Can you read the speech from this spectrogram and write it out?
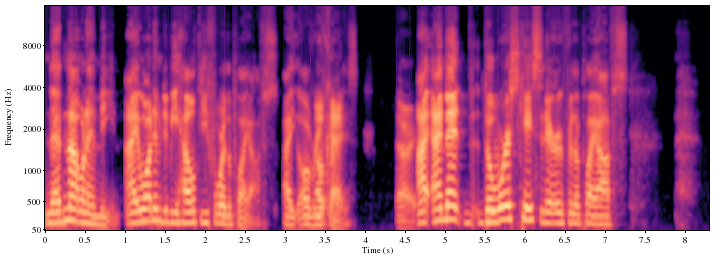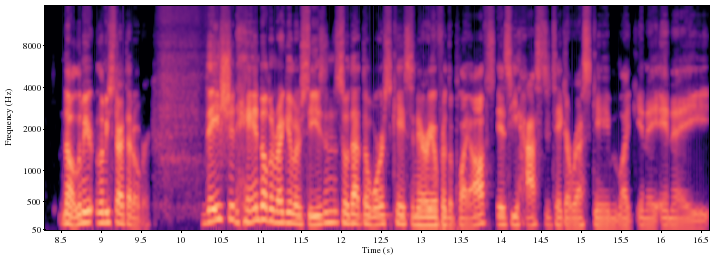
that's not what I mean. I want him to be healthy for the playoffs. I, I'll rephrase. Okay. All right. I, I meant the worst case scenario for the playoffs. No, let me let me start that over. They should handle the regular season so that the worst case scenario for the playoffs is he has to take a rest game, like in a in a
